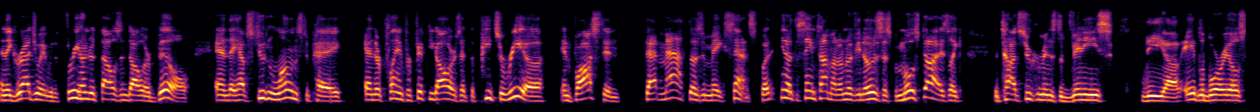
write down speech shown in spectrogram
and they graduate with a $300000 bill and they have student loans to pay and they're playing for $50 at the pizzeria in boston that math doesn't make sense but you know at the same time i don't know if you noticed this but most guys like the todd suchermans the vinnies the uh, abe laboriels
